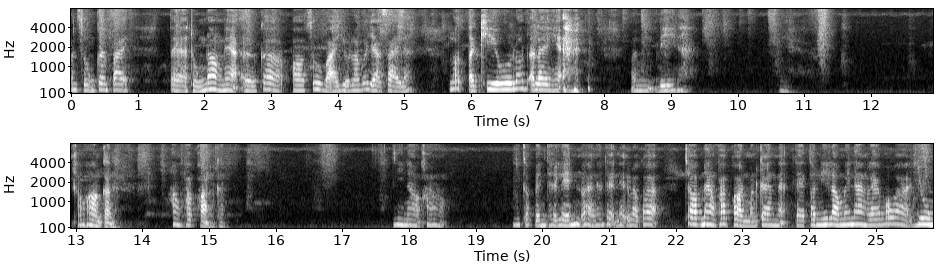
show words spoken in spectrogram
มันสูงเกินไป แต่ถุงน่องเนี่ย เออ ก็พอสู้ไหวอยู่เราก็อยากใส่นะลดตะคิวลดอะไรเงี้ย มันดีนะ เข้าห้องก่อน ห้องพักผ่อนก่อนนี่นอกห้อง นี่ก็เป็นเทเลนต์ว่างั้นเถอะเนี่ยเราก็ชอบนั่งพักผ่อนเหมือนกันน่ะ แต่ตอนนี้เราไม่นั่งแล้วเพราะว่ายุง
